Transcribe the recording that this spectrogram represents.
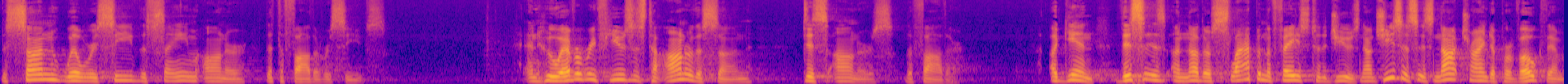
the Son will receive the same honor that the Father receives. And whoever refuses to honor the Son dishonors the Father. Again, this is another slap in the face to the Jews. Now, Jesus is not trying to provoke them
